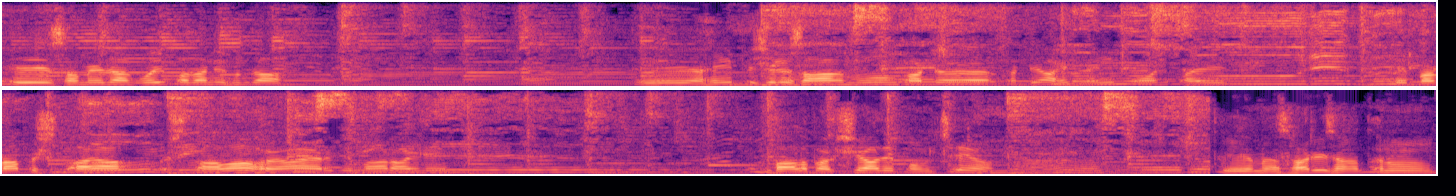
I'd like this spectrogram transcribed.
ਇਹ ਸਮੇਂ ਦਾ ਕੋਈ ਪਤਾ ਨਹੀਂ ਹੁੰਦਾ। ਤੇ ਅਸੀਂ ਪਿਛਲੇ ਸਾਲ ਮੂੰਹ ਕੱਢ ਕੱਢਿਆ ਸੀ ਨਹੀਂ ਪਹੁੰਚ ਪਾਏ। ਤੇ ਬੜਾ ਪਛਤਾਇਆ ਪਛਤਾਵਾ ਹੋਇਆ ਹੈ ਕਿ ਮਹਾਰਾਜ ਨੇ। ਬਲ ਬਖਸ਼ਿਆ ਦੇ ਪਹੁੰਚੇ ਆ ਤੇ ਮੈਂ ਸਾਰੀ ਸੰਗਤ ਨੂੰ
